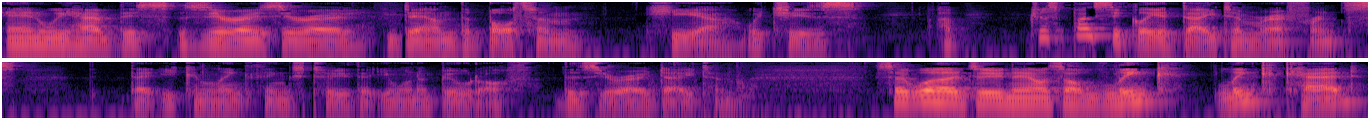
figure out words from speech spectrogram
And we have this 00 down the bottom here, which is a, just basically a datum reference that you can link things to that you want to build off the zero datum. So what I do now is I'll link link CAD,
